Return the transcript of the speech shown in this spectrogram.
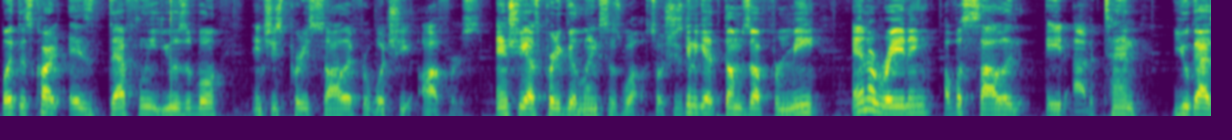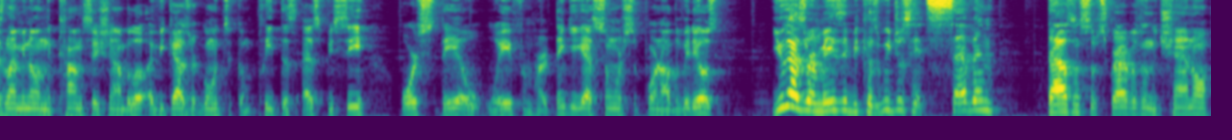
But this card is definitely usable and she's pretty solid for what she offers. And she has pretty good links as well. So she's going to get thumbs up for me and a rating of a solid 8 out of 10. You guys let me know in the comment section down below if you guys are going to complete this SBC or stay away from her. Thank you guys so much for supporting all the videos. You guys are amazing because we just hit 7,000 subscribers on the channel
